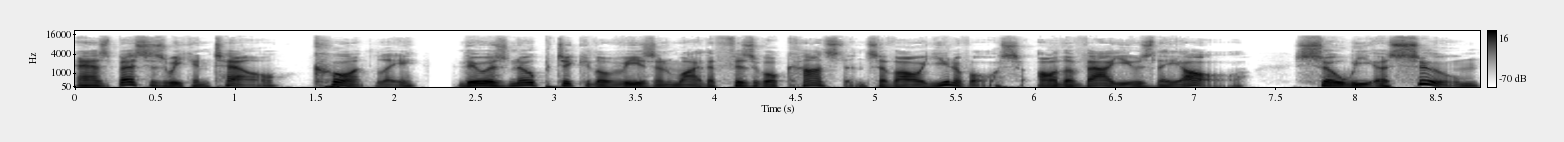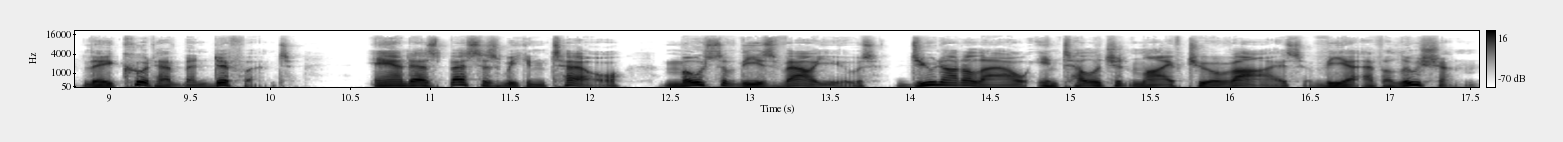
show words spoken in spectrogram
As best as we can tell, currently, there is no particular reason why the physical constants of our universe are the values they are, so we assume they could have been different. And as best as we can tell, most of these values do not allow intelligent life to arise via evolution.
